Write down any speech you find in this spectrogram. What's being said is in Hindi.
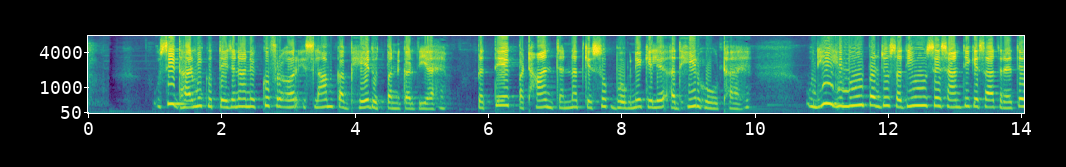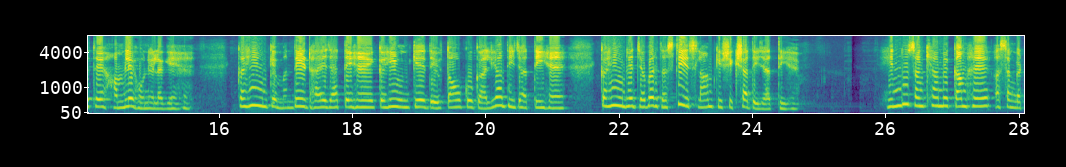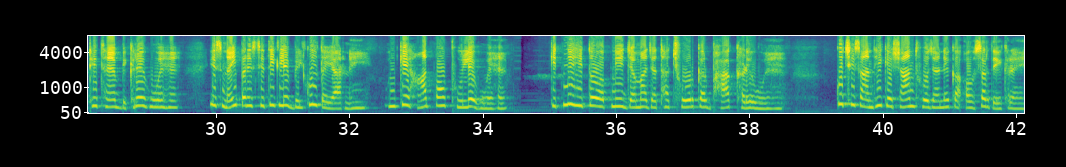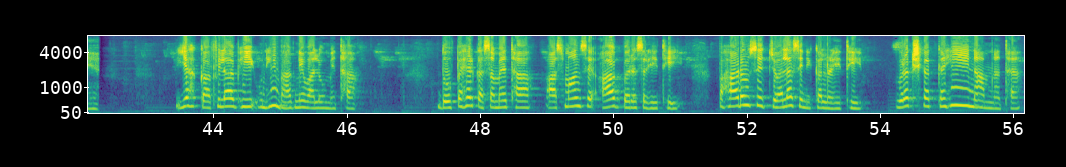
उसी धार्मिक उत्तेजना ने कुफ्र और इस्लाम का भेद उत्पन्न कर दिया है। प्रत्येक पठान जन्नत के सुख भोगने के लिए अधीर हो उठा है। उन्हीं हिंदुओं पर जो सदियों से शांति के साथ रहते थे, हमले होने लगे हैं। कहीं उनके मंदिर ढाए जाते हैं, कहीं उनके देवताओं को गालियाँ दी जाती हैं, कहीं उन्हें ज़बरदस्ती इस्लाम की शिक्षा दी जाती है। हिंदू संख्या में कम हैं, असंगठित हैं, बिखरे हुए हैं। इस नई परिस्थिति के लिए बिल्कुल तैयार नहीं। उनके हाथ पाँव फूले हुए हैं। कितने ही तो अपनी जमा जथा छोड़कर भाग खड़े हुए हैं। कुछ इस आंधी के शांत हो जाने का अवसर देख रहे हैं। यह काफिला भी उन्हीं भागने वालों में था। दोपहर का समय था। आसमान से आग बरस रही थी। पहाड़ों से ज्वाला से निकल रही थी। वृक्ष का कहीं नाम न था।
